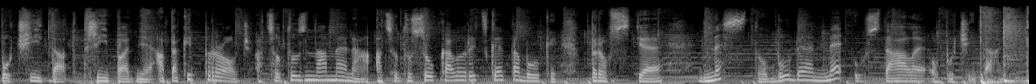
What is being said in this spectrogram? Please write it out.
počítat případně a taky proč a co to znamená a co to jsou kalorické tabulky. Prostě dnes to bude neustále o počítání.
